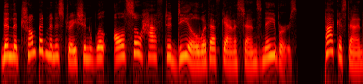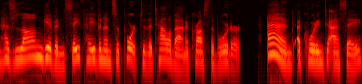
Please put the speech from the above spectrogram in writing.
then the Trump administration will also have to deal with Afghanistan's neighbors. Pakistan has long given safe haven and support to the Taliban across the border. And, according to Asey,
